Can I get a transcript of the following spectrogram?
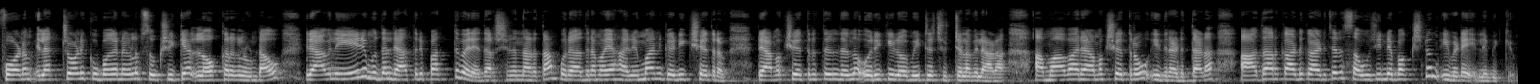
ഫോണും ഇലക്ട്രോണിക് ഉപകരണങ്ങളും സൂക്ഷിക്കാൻ ലോക്കറുകൾ ഉണ്ടാവും. രാവിലെ ഏഴ് മുതൽ രാത്രി പത്ത് വരെ ദർശനം നടത്താം. പുരാതനമായ ഹനുമാൻ ഗഡി ക്ഷേത്രം രാമക്ഷേത്രത്തിൽ നിന്ന് ഒരു കിലോമീറ്റർ ചുറ്റളവിലാണ്. അമാവ രാമക്ഷേത്രവും ഇതിനടുത്താണ്. ആധാർ കാർഡ് കാണിച്ചാൽ സൗജന്യ ഭക്ഷണം ഇവിടെ ലഭിക്കും.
